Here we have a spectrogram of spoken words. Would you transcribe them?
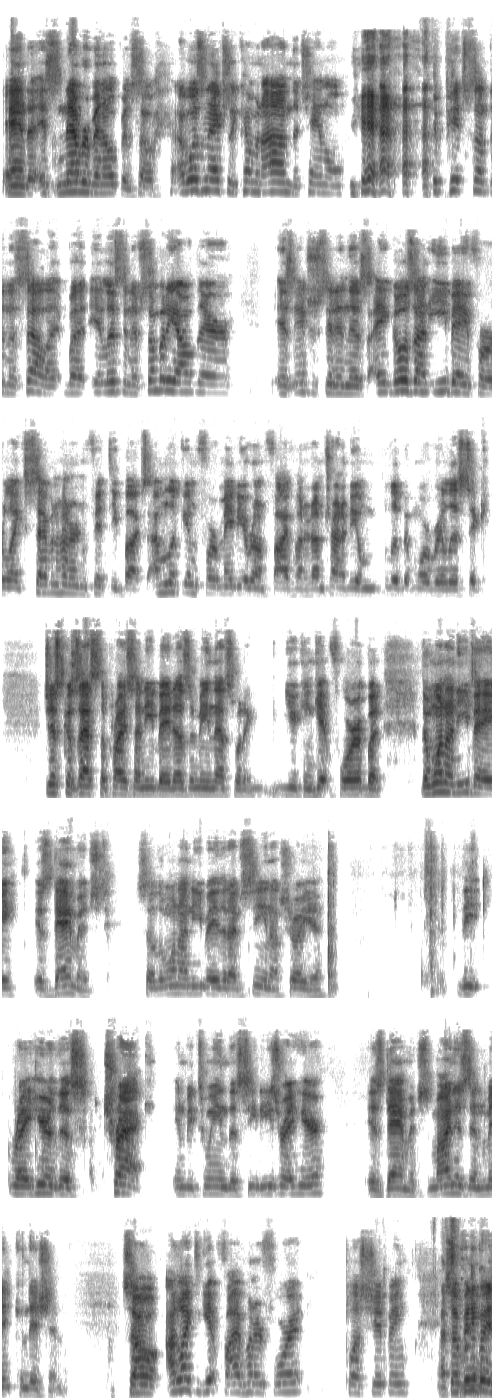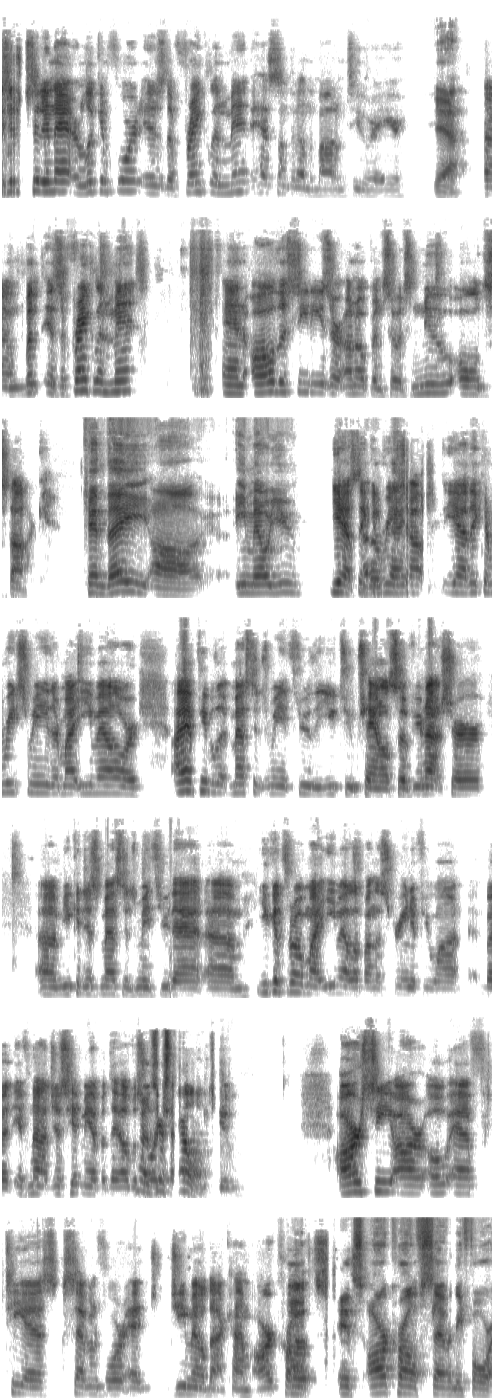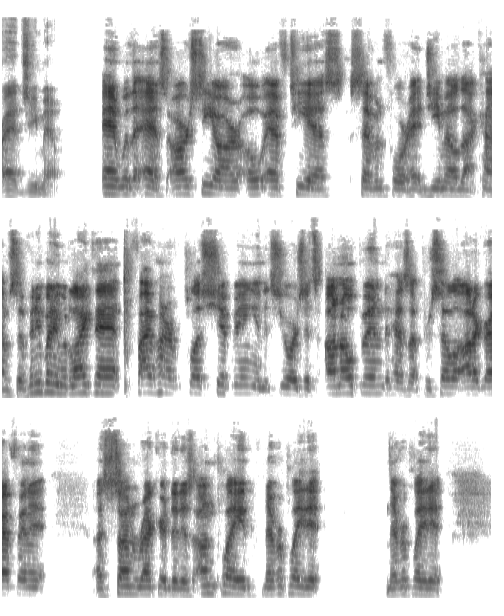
And it's never been opened. So I wasn't actually coming on the channel Yeah. to pitch something to sell it. But it, listen, if somebody out there is interested in this, it goes on eBay for like 750 bucks. I'm looking for maybe around 500. I'm trying to be a little bit more realistic. Just because that's the price on eBay doesn't mean that's what it, you can get for it. But the one on eBay is damaged so the one on eBay that I've seen, I'll show you. The right here, this track in between the CDs right here is damaged. Mine is in mint condition. So I'd like to get 500 for it plus shipping. That's so if anybody's interested in that or looking for it, is the Franklin Mint. It has something on the bottom too, right here. yeah. Um, but it's a Franklin Mint, and all the CDs are unopened, so it's new old stock. Can they uh, email you? Yes, they can reach out. Yeah, they can reach me either my email or I have people that message me through the YouTube channel. So if you're not sure, um, you can just message me through that. Um, you can throw my email up on the screen if you want, but if not, just hit me up at the Elvis No, just Workshop tell 'em. YouTube. RCROFTS74 at gmail.com. R Crofts It's rcroft74 at gmail. And with the S, RCROFTS74 at gmail.com. So if anybody would like that, 500 plus shipping and it's yours. It's unopened, has a Priscilla autograph in it, a Sun record that is unplayed, never played it, never played it.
